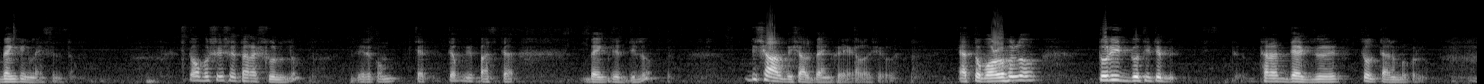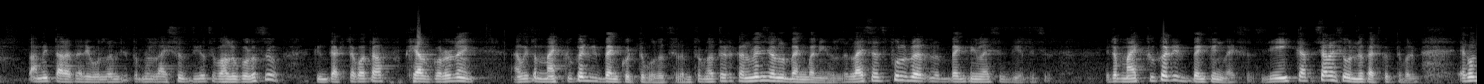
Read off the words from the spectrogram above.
ব্যাংকিং লাইসেন্স দাও। তো অবশেষে তারা শুনল, এরকম চারটা পাঁচটা ব্যাংকের দিল। বিশাল বিশাল ব্যাংক হয়ে গেল সেগুলো। এত বড় হলো, তড়িৎ গতিতে তারা দেশ জুড়ে চলতে আরম্ভ করল। আমি তাড়াতাড়ি বললাম যে, তোমরা লাইসেন্স দিয়েছ, ভালো করেছ, কিন্তু একটা কথা খেয়াল করো নাই, আমি তো মাইক্রো ক্রেডিট ব্যাংক করতে বলেছিলাম। তোমরা তো একটা কনভেনশনাল ব্যাংক বানিয়ে হলো লাইসেন্স ফুল ব্যাংকিং লাইসেন্স দিয়ে দিয়েছ। এটা মাইক্রো ক্রেডিট ব্যাংকিং লাইসেন্স যে এই কাজ ছাড়া সে অন্য কাজ করতে পারবে। এখন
